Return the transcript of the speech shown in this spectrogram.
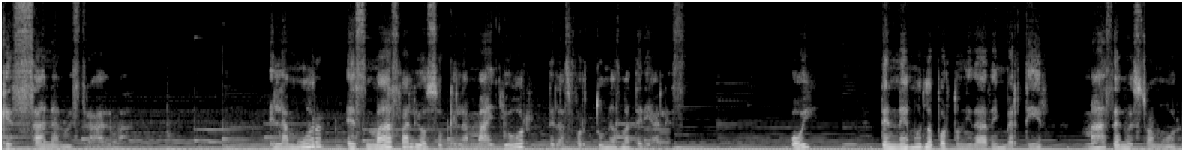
que sana nuestra alma. El amor es más valioso que la mayor de las fortunas materiales. Hoy tenemos la oportunidad de invertir más de nuestro amor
